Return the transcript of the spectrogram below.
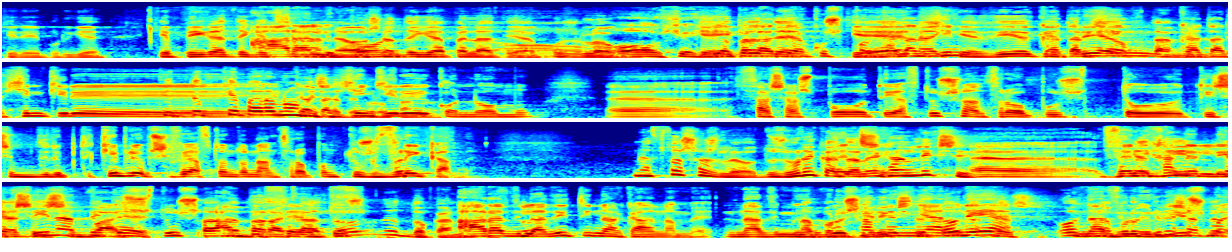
κύριε Υπουργέ, και πήγατε και τις ανανεώσατε λοιπόν, για πελατειακούς λόγους. Όχι, όχι για πελατειακούς λόγου. Και ένα και δύο και τρία Καταρχήν, κύριε, και, και καταρχήν, κύριε Οικονόμου, ε, θα σας πω ότι αυτούς τους ανθρώπους, τη συντριπτική πλειοψηφία αυτών των ανθρώπων, τους βρήκαμε. Ναι, αυτό σας λέω. Τους βρήκατε, αλλά είχαν λήξει. Ε, δεν είχαν λήξει οι συμβάσεις τους. παρακάτω, δεν το κάναμε. Άρα, δηλαδή, τι να κάναμε; Να δημιουργούσαμε μια νέα. Όχι, να, δημιουργήσουμε.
